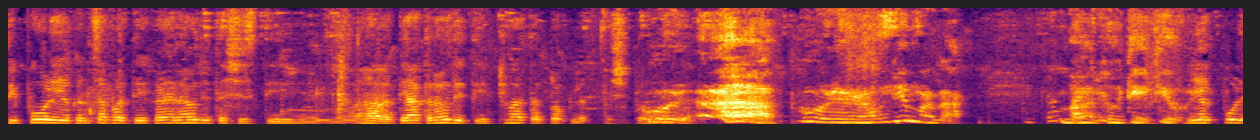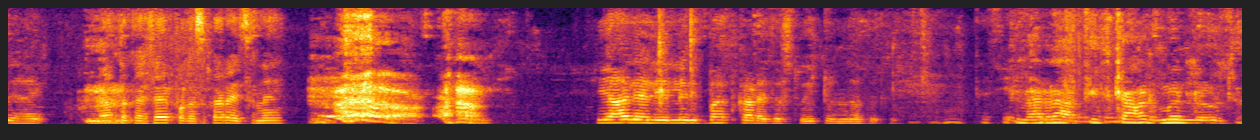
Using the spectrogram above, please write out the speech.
ती पोळी एक चपाती काय राहू दे तशीच ती. हा ती आता राहू दे ती. ठेवा आता टोपल्यात तशी पोळी. पोळे राहू दे मला. बस होते तेवढी एक पोळी आहे. पण आता काय स्वयंपाकाचं करायचं नाही. हे आले आले लगेच भात काढायचा असतो इथून जात ते. तिला रात्रीच काढ म्हणलं होतं.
